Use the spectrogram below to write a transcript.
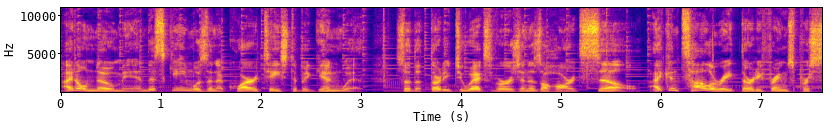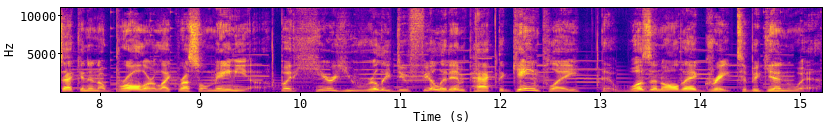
I don't know man, this game was an acquired taste to begin with, so the 32X version is a hard sell. I can tolerate 30 frames per second in a brawler like WrestleMania, but here you really do feel it impact the gameplay that wasn't all that great to begin with.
